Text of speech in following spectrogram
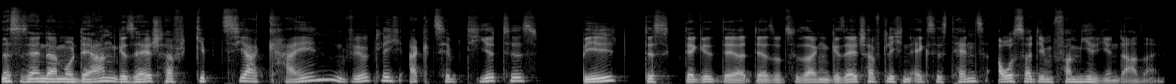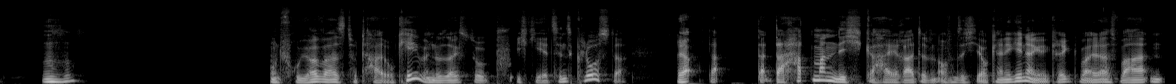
dass es ja in der modernen Gesellschaft gibt es ja kein wirklich akzeptiertes Bild des, der, der, der sozusagen gesellschaftlichen Existenz außer dem Familiendasein. Mhm. Und früher war es total okay, wenn du sagst, so, pff, ich gehe jetzt ins Kloster. Ja. Da, da, da, hat man nicht geheiratet und offensichtlich auch keine Kinder gekriegt, weil das war ein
